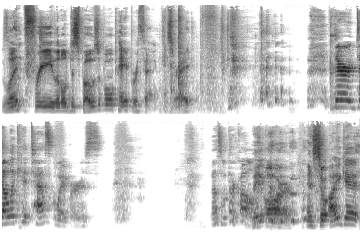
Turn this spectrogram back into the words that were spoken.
lint-free little disposable paper things, right? They're delicate task wipers. That's what they're called. They are. and so I get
